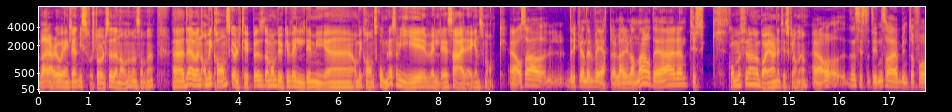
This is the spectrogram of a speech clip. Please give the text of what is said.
Der er det jo egentlig en misforståelse i det navnet, men samme det. Eh, Det er jo en amerikansk øltype der man bruker veldig mye amerikansk humle, som gir veldig særegen smak. Ja, og så drikker vi en del hveteøl her i landet, og det er en tysk. Kommer fra Bayern i Tyskland, ja. Ja, og Den siste tiden så har jeg begynt å få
